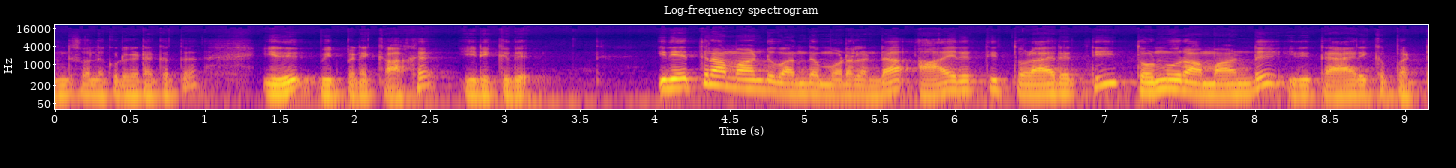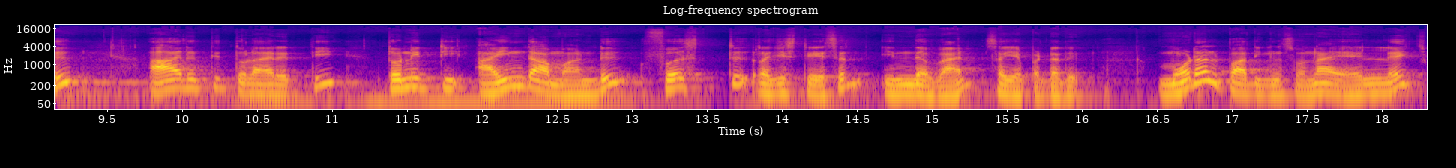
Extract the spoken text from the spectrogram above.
என்று சொல்லக்கூடிய இடக்கத்தை இது விற்பனைக்காக இருக்குது. இது எத்தனாம் ஆண்டு வந்த மாடலண்டா ஆயிரத்தி தொள்ளாயிரத்தி தொண்ணூறாம் ஆண்டு இது தயாரிக்கப்பட்டு ஆயிரத்தி தொள்ளாயிரத்தி தொண்ணூற்றி ஐந்தாம் ஆண்டு ஃபர்ஸ்ட்டு ரெஜிஸ்ட்ரேஷன் இந்த வேன் செய்யப்பட்டது. மாடல் பார்த்தீங்கன்னு சொன்னால் LH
